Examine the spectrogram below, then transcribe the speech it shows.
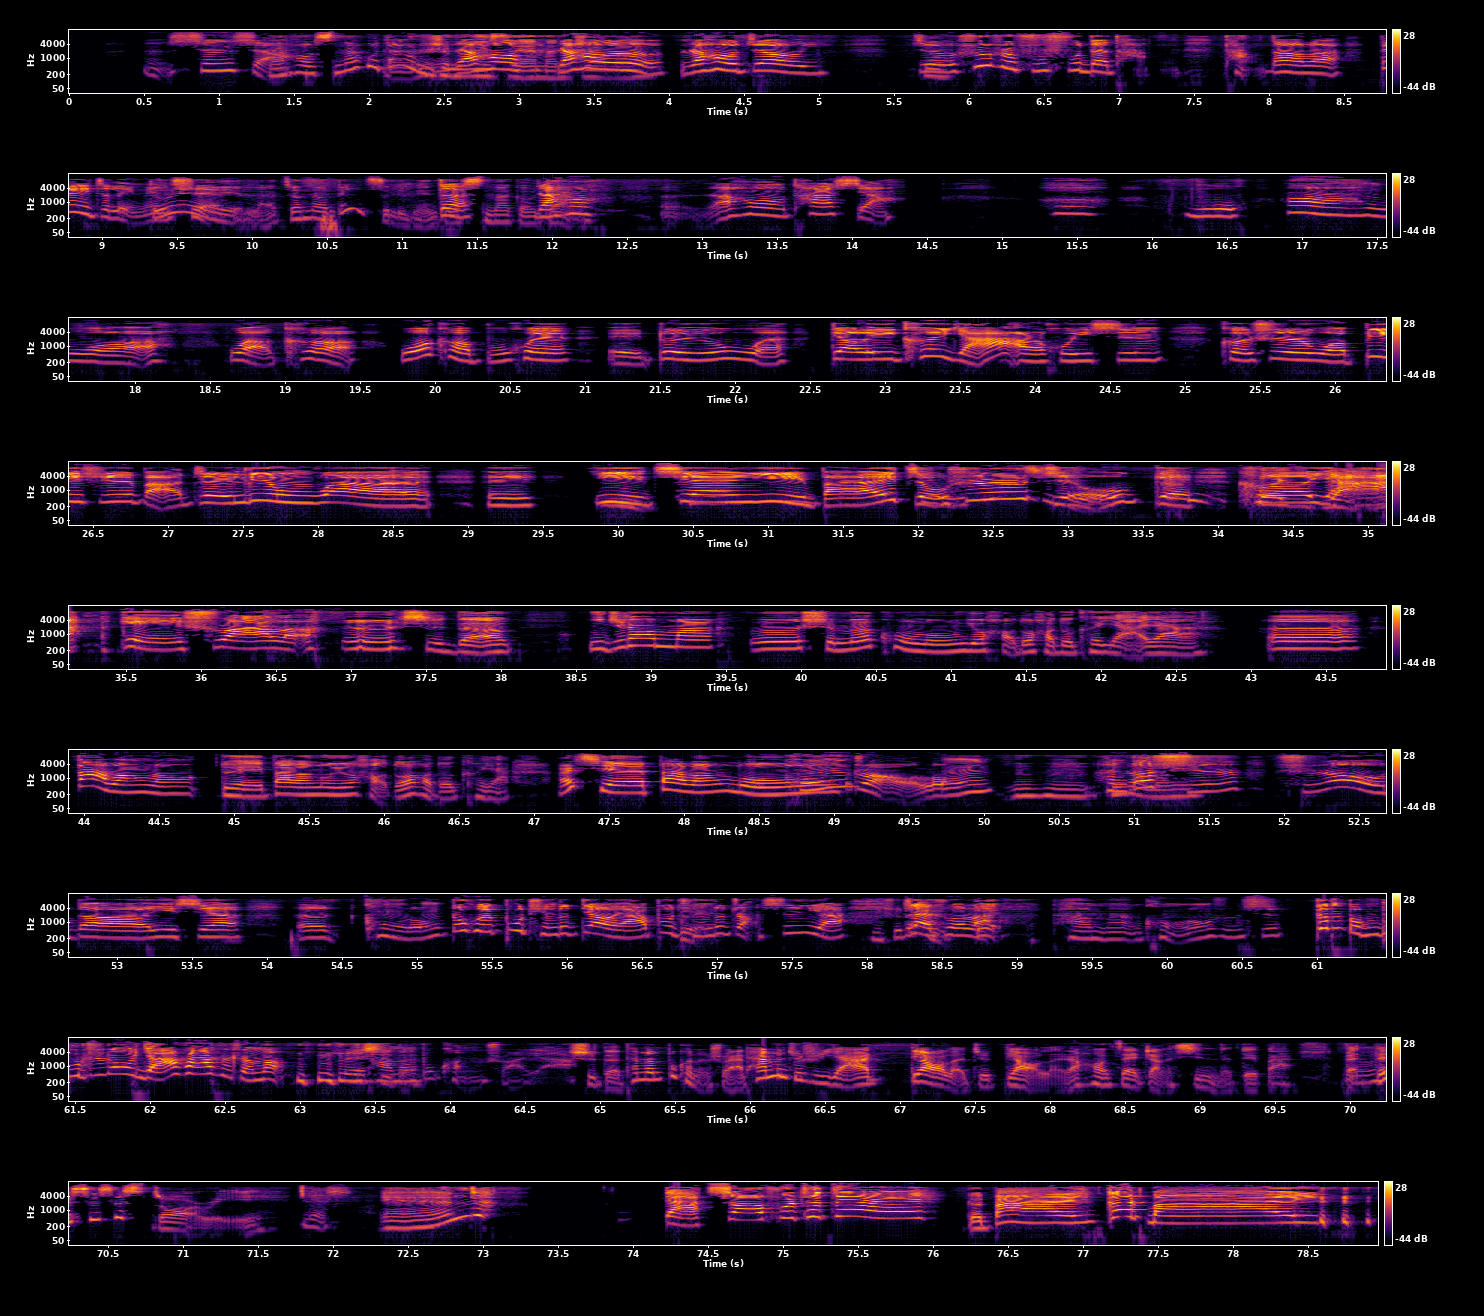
嗯，心想。然后 snuggle down 是什么然后意思呀？然后然后然后就就舒舒服服的躺躺到了被子里面去。对了，钻到被子里面就对 snuggle 然后然后他想，哦，我啊，我我可我可不会诶，对于我掉了一颗牙而灰心。可是我必须把这另外诶一千一百九十九给颗颗牙牙给刷了。嗯，是的，你知道吗？嗯，什么恐龙有好多好多颗牙呀？呃，霸霸王龙。对，霸王龙有好多好多颗牙，而且霸王龙、红爪龙，嗯哼，很多食食肉的一些呃恐龙都会不停的掉牙，不停的长新牙。再说了，他们恐龙时期根本不知道牙刷是什么，所以他们不可能刷牙。是的，他们不可能刷牙，他们就是牙掉了就掉了，然后再长新的，对吧？But this is a story. Yes. And That's all for today. Goodbye. Goodbye.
